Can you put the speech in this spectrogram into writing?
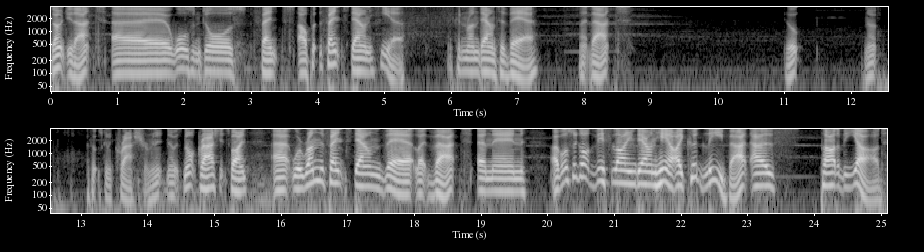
Don't do that. Uh, walls and doors, fence. I'll put the fence down here. I can run down to there. Like that. Oh. Nope. Thought it was going to crash for a minute. No, it's not crashed. It's fine. Uh, we'll run the fence down there like that. And then I've also got this line down here. I could leave that as part of the yard.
